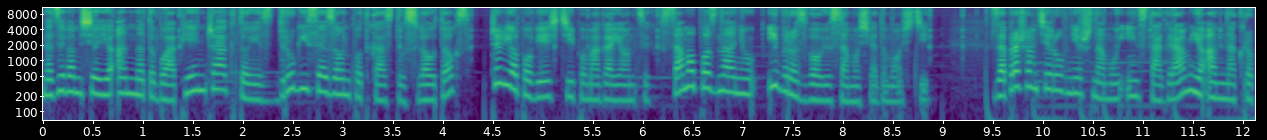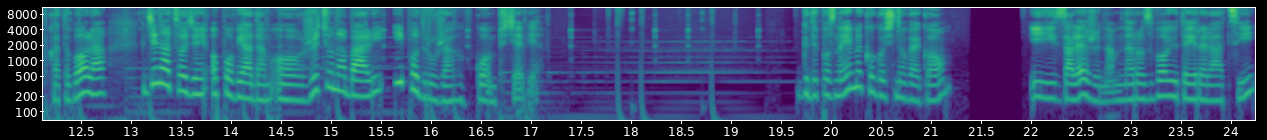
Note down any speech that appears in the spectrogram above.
Nazywam się Joanna Toboła Pieńczak, to jest drugi sezon podcastu Slow Talks, czyli opowieści pomagających w samopoznaniu i w rozwoju samoświadomości. Zapraszam Cię również na mój Instagram joanna.tobola, gdzie na co dzień opowiadam o życiu na Bali i podróżach w głąb siebie. Gdy poznajemy kogoś nowego i zależy nam na rozwoju tej relacji,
